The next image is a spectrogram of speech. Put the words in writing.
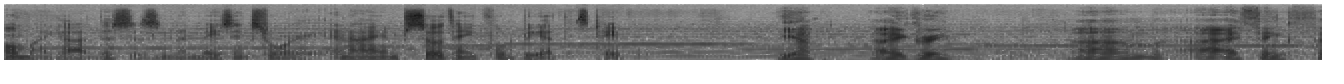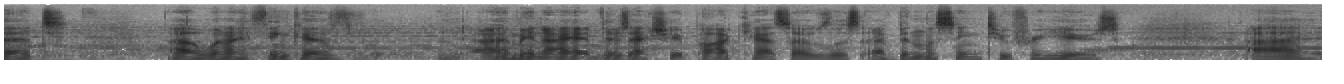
oh my God, this is an amazing story. And I am so thankful to be at this table. Yeah, I agree. Um, I think that uh, when I think of, I mean, I there's actually a podcast I was lis- I've been listening to for years, uh,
